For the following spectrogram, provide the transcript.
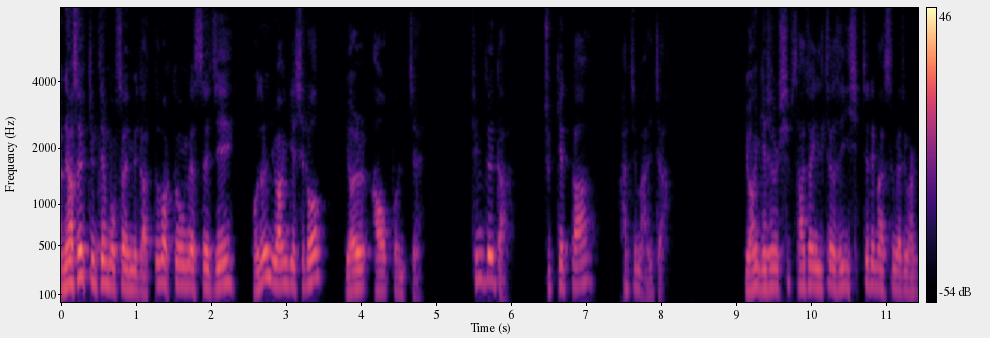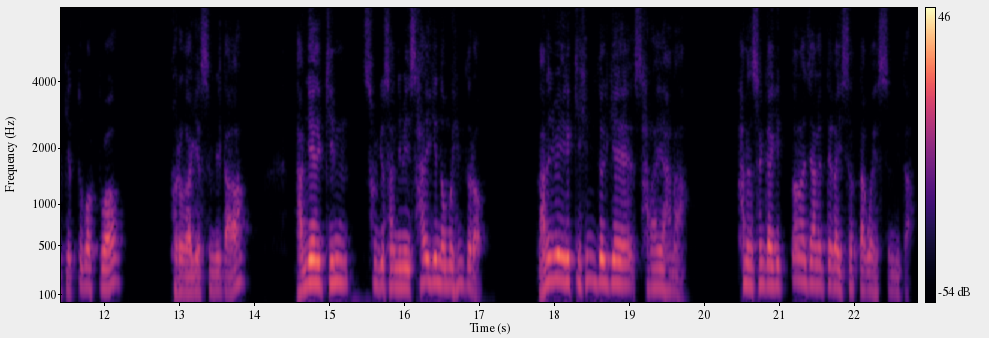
안녕하세요. 김태현 목사입니다. 뚜벅뚜벅 메시지. 오늘은 요한계시록 19번째. 힘들다, 죽겠다, 하지 말자. 요한계시록 14장 1절에서 20절의 말씀 가지고 함께 뚜벅뚜벅 걸어가겠습니다. 다니엘 김 선교사님이 살기 너무 힘들어. 나는 왜 이렇게 힘들게 살아야 하나? 하는 생각이 떠나지 않을 때가 있었다고 했습니다.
